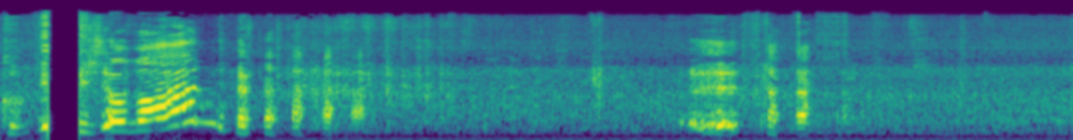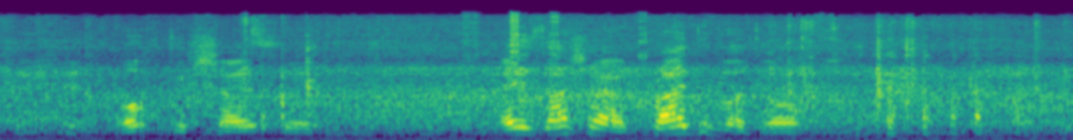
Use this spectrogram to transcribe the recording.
Guck dich doch mal an! Och du Scheiße. Ey Sascha, cry mal drauf.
